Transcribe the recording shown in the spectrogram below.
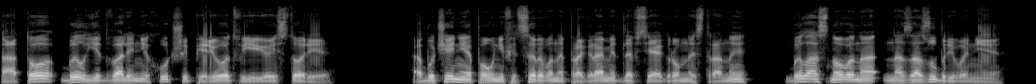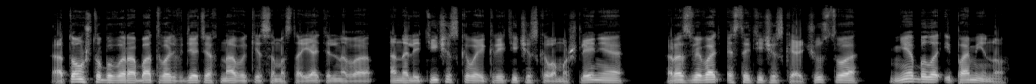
а то был едва ли не худший период в ее истории. Обучение по унифицированной программе для всей огромной страны было основано на зазубривании, о том, чтобы вырабатывать в детях навыки самостоятельного, аналитического и критического мышления, развивать эстетическое чувство, не было и помину.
